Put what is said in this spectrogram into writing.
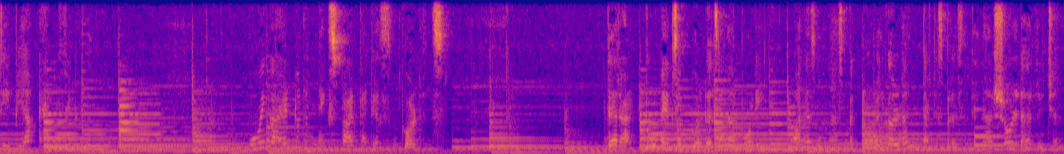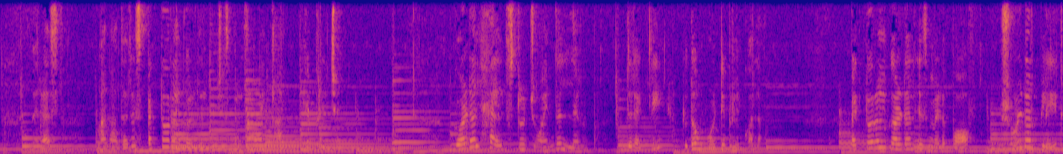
tibia and fibula. Moving ahead to the next part, that is girdles. There are two types of girdles in our body. One is known as pectoral girdle that is present in our shoulder region, whereas another is pectoral girdle which is present in our hip region. Girdle helps to join the limb directly to the vertebral column. Pectoral girdle is made up of shoulder plate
